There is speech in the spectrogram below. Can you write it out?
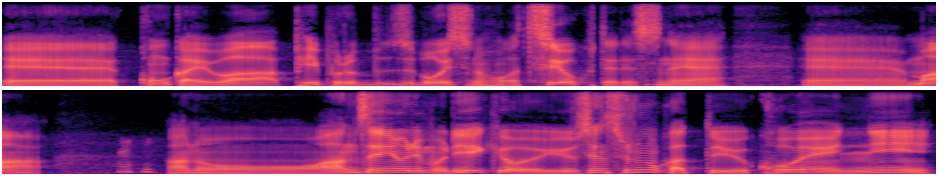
えー今回は People's Voice の方が強くてですね、えーまああの安全よりも利益を優先するのかっていう声に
